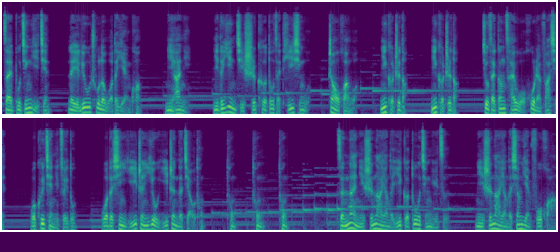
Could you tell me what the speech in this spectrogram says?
在不经意间，泪溜出了我的眼眶。你啊你，你的印记时刻都在提醒我，召唤我。你可知道？你可知道？就在刚才，我忽然发现，我亏欠你最多。我的心一阵又一阵的绞痛，痛痛痛。怎奈你是那样的一个多情女子，你是那样的香艳浮华，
